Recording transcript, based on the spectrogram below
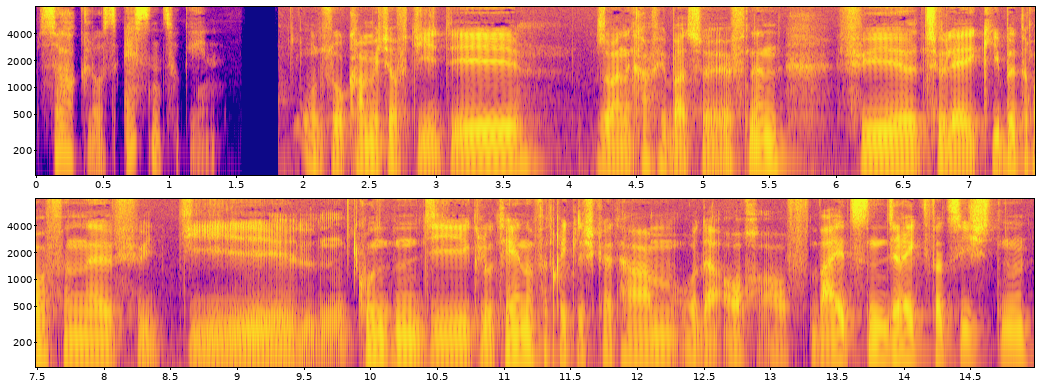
sorglos essen zu gehen. Und so kam ich auf die Idee, so eine Kaffeebar zu eröffnen für Zöliakie-Betroffene, für die Kunden, die Glutenunverträglichkeit haben oder auch auf Weizen direkt verzichten.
